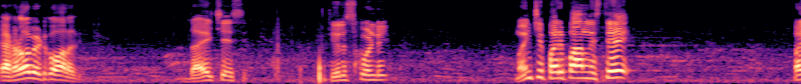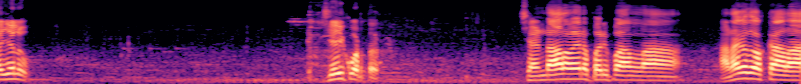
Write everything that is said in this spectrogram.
ఎక్కడో పెట్టుకోవాలి అది. దయచేసి తెలుసుకోండి. మంచి పరిపాలన ఇస్తే ప్రజలు జై కొడతారు. చండాలమైన పరిపాలన అనగదొక్కాలా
